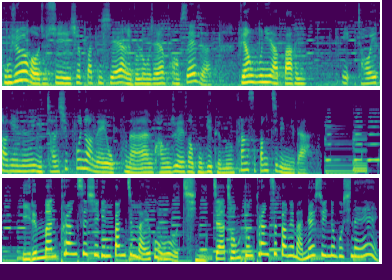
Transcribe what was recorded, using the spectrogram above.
Bonjour, je suis chef pâtissière. À Paris. 예, 저희 가게는 2019년에 오픈한 광주에서 보기 드문 프랑스 빵집입니다. 이름만 프랑스식인 빵집 말고 진짜 정통 프랑스 빵을 만날 수 있는 곳이네.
